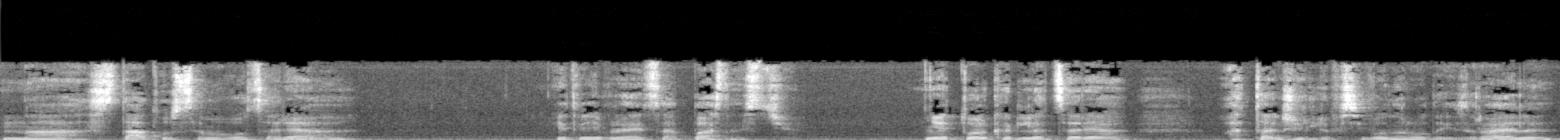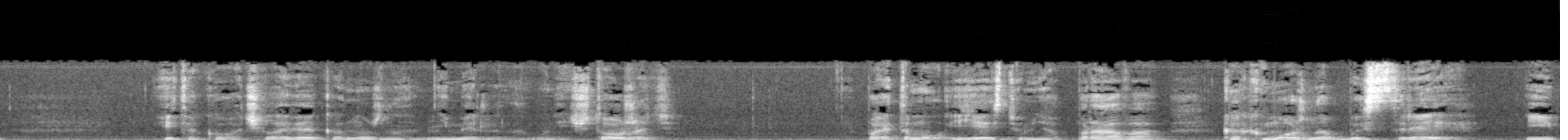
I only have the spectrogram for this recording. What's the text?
на статус самого царя, это является опасностью. Не только для царя, а также для всего народа Израиля. И такого человека нужно немедленно уничтожить. Поэтому есть у меня право как можно быстрее и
